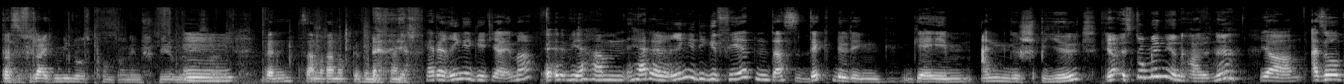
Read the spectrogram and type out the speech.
das ist vielleicht ein Minuspunkt an dem Spiel, würde ich sagen. wenn Sandra noch gewinnen kann. Herr der Ringe geht ja immer. Äh, Wir haben Herr der Ringe, die Gefährten, das Deckbuilding-Game angespielt. Ja, ist Dominion halt, ne? Ja, also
